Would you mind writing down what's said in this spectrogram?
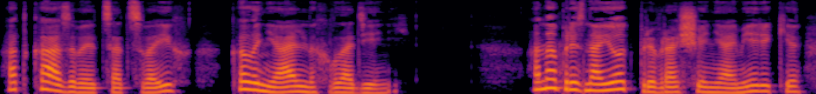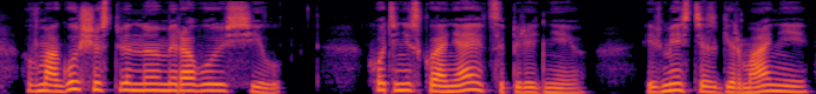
отказывается от своих колониальных владений. Она признает превращение Америки в могущественную мировую силу, хоть и не склоняется перед нею, и вместе с Германией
